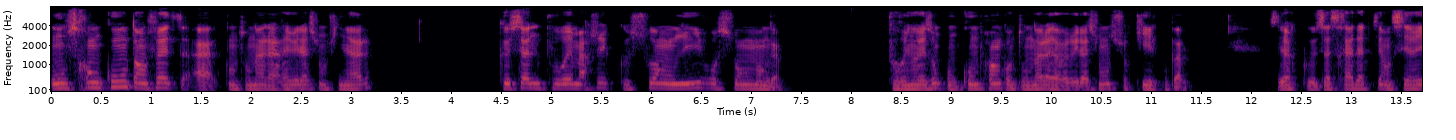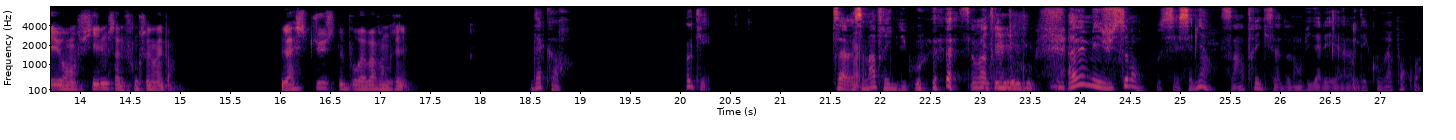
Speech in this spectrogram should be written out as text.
on se rend compte en fait, à- quand on a la révélation finale, que ça ne pourrait marcher que soit en livre, soit en manga. Pour une raison qu'on comprend quand on a la révélation sur qui est le coupable. C'est-à-dire que ça serait adapté en série ou en film, ça ne fonctionnerait pas. L'astuce ne pourrait pas fonctionner. D'accord. Ok. Ça, ça m'intrigue du coup. ça m'intrigue beaucoup. Ah oui, mais justement, c'est c'est bien, ça intrigue, ça donne envie d'aller euh, Oui. découvrir pourquoi.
